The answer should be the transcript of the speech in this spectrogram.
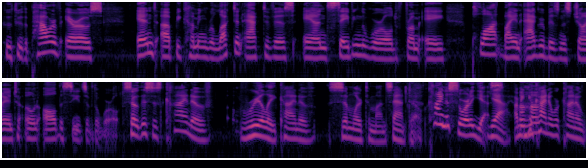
who, through the power of Eros, end up becoming reluctant activists and saving the world from a plot by an agribusiness giant to own all the seeds of the world. So this is kind of really kind of similar to Monsanto. Kind of, sort of, yes. Yeah. I mean, Uh-huh. you kind of were kind of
